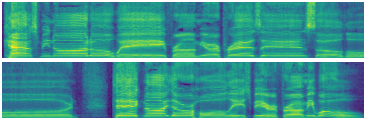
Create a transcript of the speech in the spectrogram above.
Cast me not away from your presence, O Lord. Take not your Holy Spirit from me. Whoa.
